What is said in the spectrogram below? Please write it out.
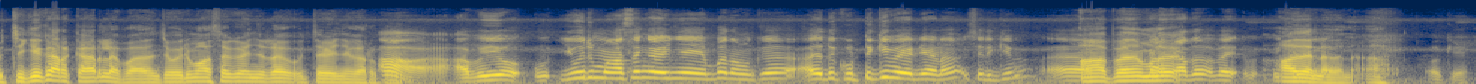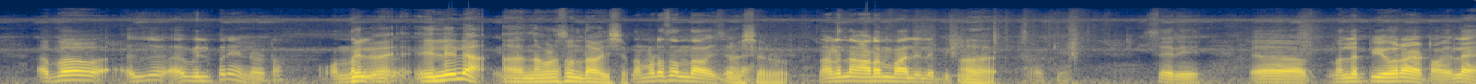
ഉച്ചയ്ക്ക് കറക്കാറില്ല. പതിനഞ്ച് ഒരു മാസം കഴിഞ്ഞിട്ട് ഉച്ച കഴിഞ്ഞ് കറക്കും. അപ്പൊ ഈ ഒരു മാസം കഴിഞ്ഞ് കഴിയുമ്പോ നമുക്ക് അതായത് കുട്ടിക്ക് വേണ്ടിയാണ് ശരിക്കും ആ അപ്പോൾ നമ്മൾ അതന്നെ അതന്നെ ആ. ഓക്കെ. അപ്പൊ ഇത് വിൽപ്പനയുണ്ടോ കേട്ടോ? ഇല്ല ഇല്ല, നമ്മുടെ സ്വന്തം ആവശ്യം. നമ്മുടെ സ്വന്തം ആവശ്യം ശരി നാടൻ പാൽ ലഭിക്കും. ഓക്കെ. ശരി. നല്ല പ്യൂർ ആയിട്ടോ അല്ലേ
